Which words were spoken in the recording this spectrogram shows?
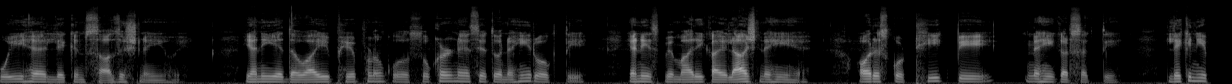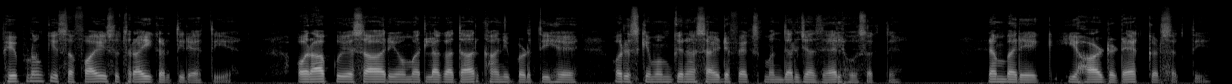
हुई है, लेकिन साजिश नहीं हुई। यानी ये दवाई फेफड़ों को सुखड़ने से तो नहीं रोकती यानी इस बीमारी का इलाज नहीं है और इसको ठीक भी नहीं कर सकती। लेकिन ये फेफड़ों की सफ़ाई सुथराई करती रहती है और आपको ये सारी उम्र लगातार खानी पड़ती है और इसके मुमकिन साइड इफ़ेक्ट्स मंदरजा झैल हो सकते हैं। नंबर एक, ये हार्ट अटैक कर सकती है।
